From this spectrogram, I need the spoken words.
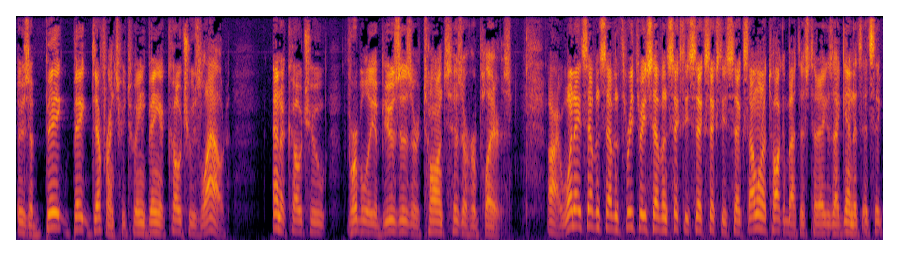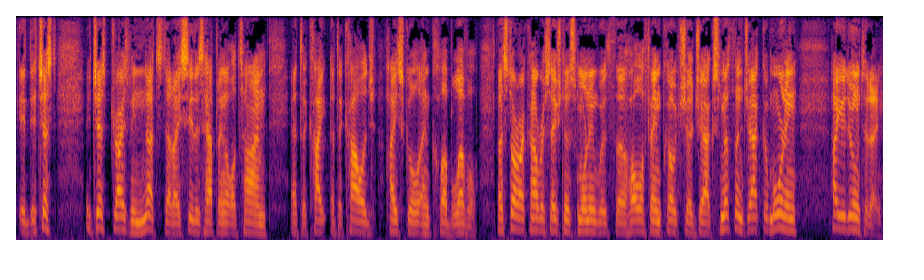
there's a big, big difference between being a coach who's loud and a coach who verbally abuses or taunts his or her players. All right, one eight seven seven three three seven sixty six sixty six. I want to talk about this today because again, it's it's it, it just it just drives me nuts that I see this happening all the time at the at the college, high school, and club level. Let's start our conversation this morning with uh, Hall of Fame coach uh, Jack Smithland. Jack, good morning. How are you doing today?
